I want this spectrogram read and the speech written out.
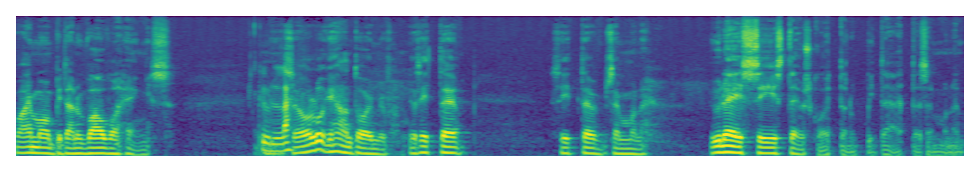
vaimo on pitänyt vauvan hengissä. kyllä. Se on ollut ihan toimiva. Ja sitten, sitten semmoinen yleissiisteys koittanut pitää, että semmoinen,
